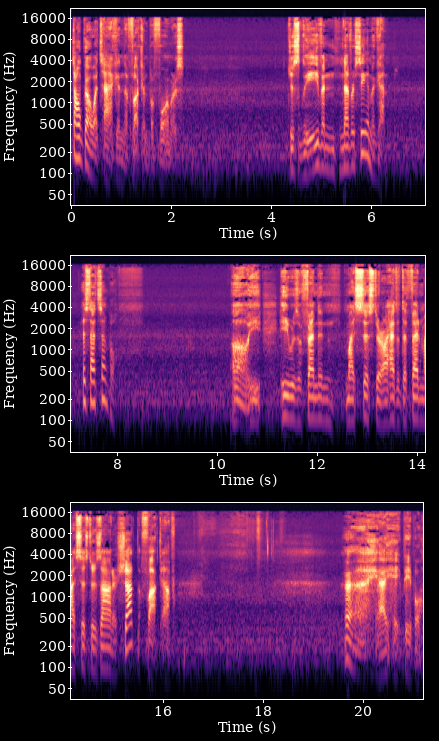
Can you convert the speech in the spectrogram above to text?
don't go attacking the fucking performers. Just leave and never see him again. It's that simple. Oh, he he was offending my sister. I had to defend my sister's honor. Shut the fuck up. I hate people.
